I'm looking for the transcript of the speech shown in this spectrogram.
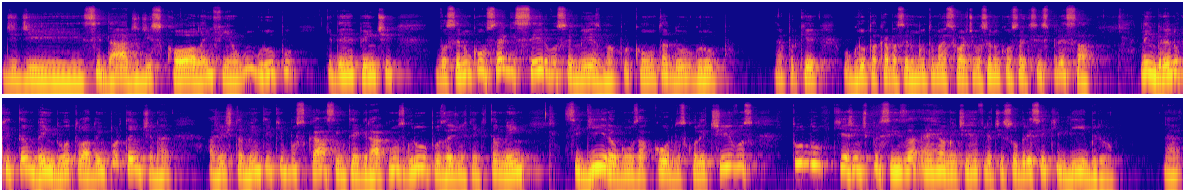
de, de cidade, de escola, enfim, algum grupo que de repente você não consegue ser você mesma por conta do grupo, né, porque o grupo acaba sendo muito mais forte e você não consegue se expressar. Lembrando que também do outro lado é importante, né? A gente também tem que buscar se integrar com os grupos, a gente tem que também seguir alguns acordos coletivos. Tudo que a gente precisa é realmente refletir sobre esse equilíbrio. Né?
